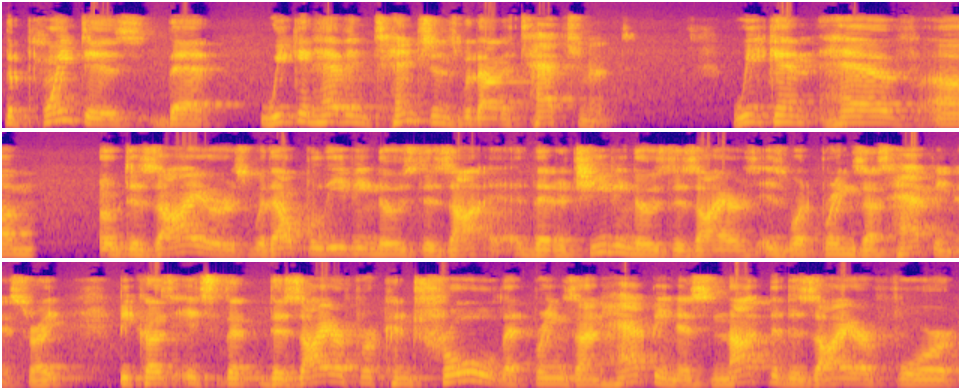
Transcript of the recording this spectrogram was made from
the point is that we can have intentions without attachment. We can have um, desires without believing those desire that achieving those desires is what brings us happiness, right? Because it's the desire for control that brings unhappiness, not the desire for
